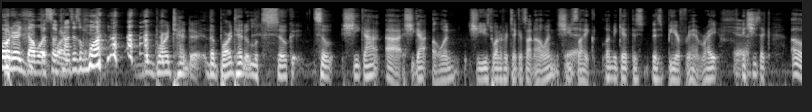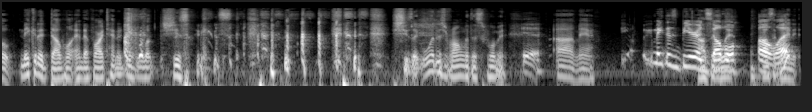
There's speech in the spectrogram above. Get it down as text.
Order a double, so it bar- counts as one. the bartender, the bartender looked so good. So she got, uh, she got Owen. She used one of her tickets on Owen. She's Yeah. like, "Let me get this this beer for him, right?" Yeah. And she's like, "Oh, make it a double." And the bartender just looked. She's like, she's like, "What is wrong with this woman?" yeah. Oh man. Make this beer a like, "Lin- double. I Oh like,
